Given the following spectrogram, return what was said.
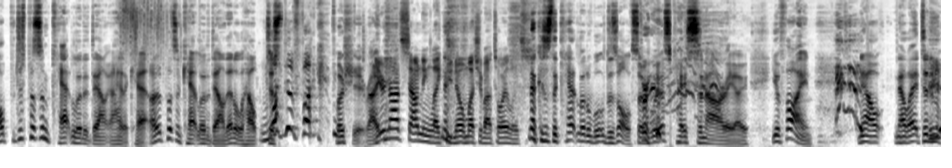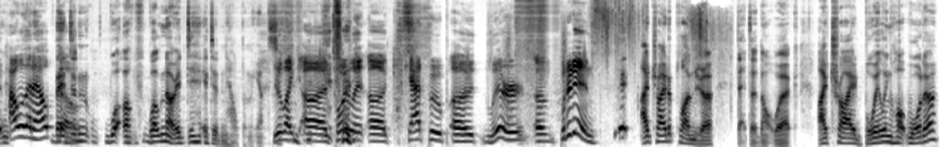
I'll just put some cat litter down. I had a cat. I'll put some cat litter down. That'll help. Just what the fuck? push it, right? You're not sounding like you know much about toilets. No, because the cat litter will dissolve. So worst case scenario, you're fine. Now, now that didn't. How will that help? that though? didn't. Well, uh, well, no, it it didn't help in the end. You're like uh, toilet, uh, cat poop, uh, litter. Uh, put it in. I tried a plunger. That did not work. I tried boiling hot water,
